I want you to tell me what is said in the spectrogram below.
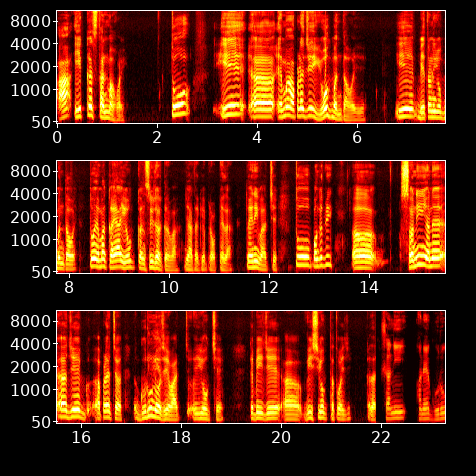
આ એક જ સ્થાનમાં હોય, તો એ એમાં આપણે જે યોગ બનતા હોય છે, એ બે ત્રણ યોગ બનતા હોય, તો એમાં કયા યોગ કન્સિડર કરવા જ્યાં તકે પહેલાં? તો એની વાત છે. તો પંકજભાઈ શનિ અને જે આપણે ગુરુનો જે વાત યોગ છે કે ભાઈ જે વીસ યોગ થતો હોય છે શનિ અને ગુરુ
